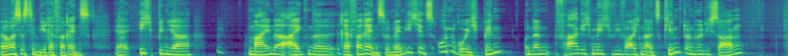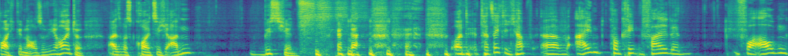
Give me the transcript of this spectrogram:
Ja, was ist denn die Referenz? Ja, ich bin ja meine eigene Referenz. Und wenn ich jetzt unruhig bin und dann frage ich mich, wie war ich denn als Kind, dann würde ich sagen, war ich genauso wie heute. Also was kreuze ich an? Ein bisschen. und tatsächlich, ich habe ähm, einen konkreten Fall vor Augen,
